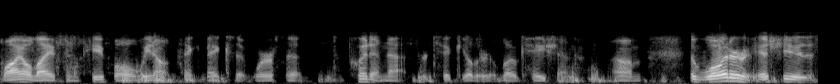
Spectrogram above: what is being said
wildlife and people, we don't think makes it worth it to put in that particular location. Um, the water issues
